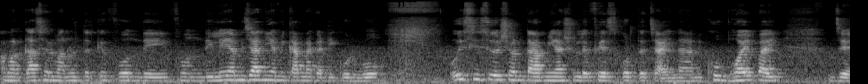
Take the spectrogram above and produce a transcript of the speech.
আমার কাছের মানুষদেরকে ফোন দেই। ফোন দিলেই আমি জানি আমি কান্নাকাটি করব। ওই সিচুয়েশনটা আমি আসলে ফেস করতে চাই না। আমি খুব ভয় পাই যে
